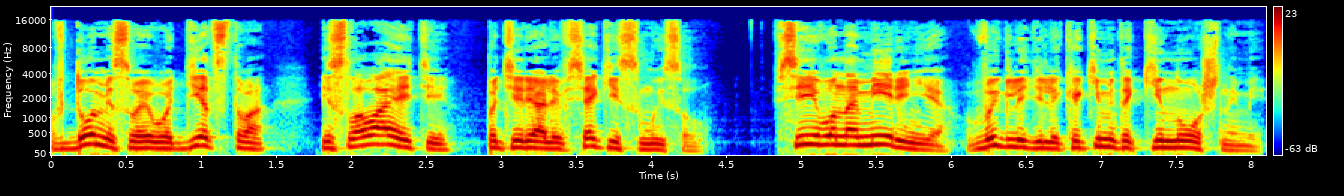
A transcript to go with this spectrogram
в доме своего детства, и слова эти потеряли всякий смысл. Все его намерения выглядели какими-то киношными.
